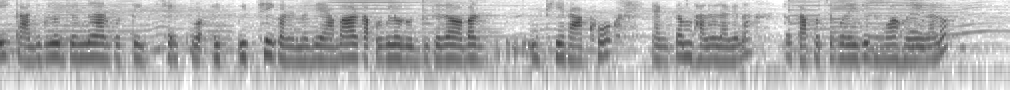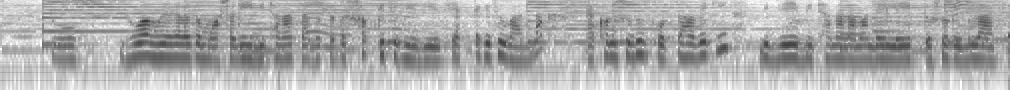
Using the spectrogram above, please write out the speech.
এই কাজগুলোর জন্য আর করতে ইচ্ছে ইচ্ছেই করে না যে আবার কাপড়গুলো রোদ্দুতে দাও, আবার উঠিয়ে রাখো। একদম ভালো লাগে না। তো কাপড় চোপড় এই যে ধোয়া হয়ে গেল। তো ধোয়া হয়ে গেল তো মশারি বিছানার চাদর টাদর সব কিছু দিয়ে দিয়েছি। একটা কিছু বাদ না। এখন শুধু করতে হবে কি যে বিছানার আমাদের লেপ, তোষক এগুলো আছে।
